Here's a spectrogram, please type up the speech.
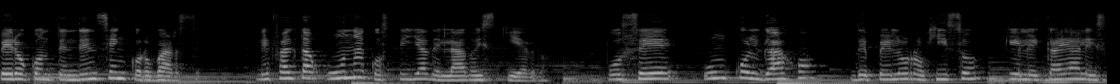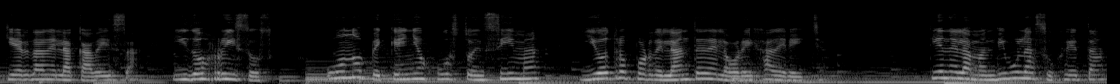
pero con tendencia a encorvarse. Le falta una costilla del lado izquierdo. Posee un colgajo de pelo rojizo que le cae a la izquierda de la cabeza y dos rizos, uno pequeño justo encima y otro por delante de la oreja derecha. Tiene la mandíbula sujeta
